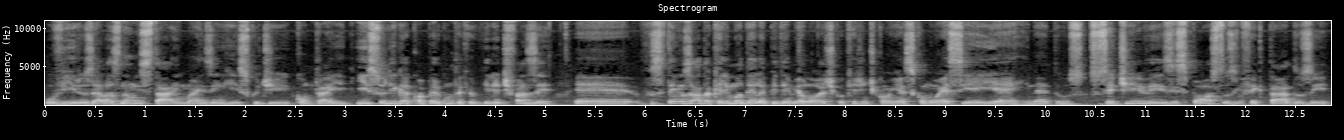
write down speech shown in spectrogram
o vírus, elas não estarem mais em risco de contrair. Isso liga com a pergunta que eu queria te fazer. É, você tem usado aquele modelo epidemiológico que a gente conhece como SEIR, né? Dos suscetíveis, expostos, infectados e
